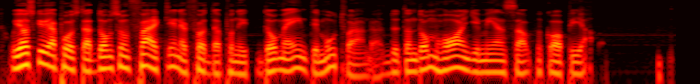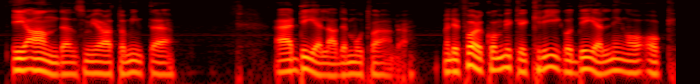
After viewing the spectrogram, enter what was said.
Och jag skulle vilja påstå att de som verkligen är födda på nytt, de är inte mot varandra, utan de har en gemenskap i, i anden som gör att de inte är delade mot varandra. Men det förekommer mycket krig och delning och, och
